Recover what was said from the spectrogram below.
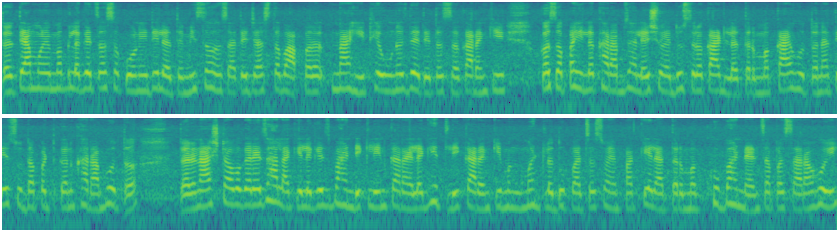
तर त्यामुळे मग लगेच असं कोणी दिलं तर मी सहसा ते जास्त वापरत नाही ठेवूनच देते तसं. कारण की कसं पहिलं खराब झाल्याशिवाय दुसरं काढलं तर मग काय होतं ना ते सुद्धा पटकन खराब होतं. तर नाश्ता वगैरे झाला की लगेच भांडी क्लीन करायला घेतली कारण की मग म्हटलं दुपारचं स्वयंपाक केला तर मग खूप भांड्यांचा पसारा होईल.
